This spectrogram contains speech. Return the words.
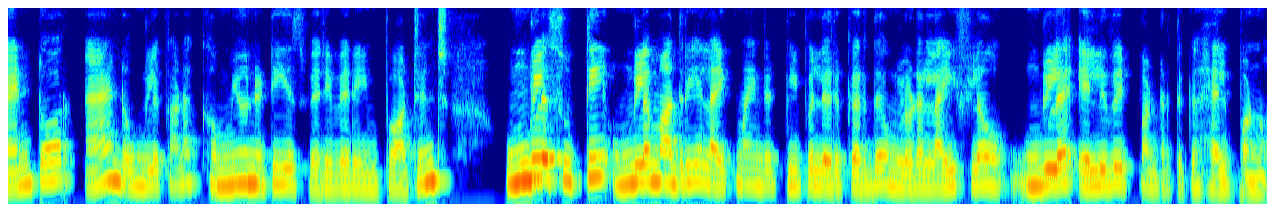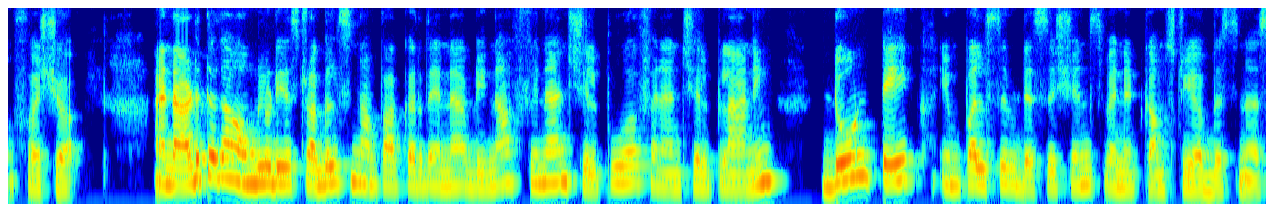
மென்டோர் அண்ட் உங்களுக்கான community is very very important உங்களை சுத்தி உங்களை மாதிரியே லைக் மைண்டட் பீப்புள் இருக்கிறது உங்களோட லைஃப்ல உங்களை எலிவேட் பண்றதுக்கு ஹெல்ப் பண்ணும் ஃபர் ஷுர் அண்ட் அடுத்ததான் அவங்களுடைய ஸ்ட்ரகிள்ஸ் நான் பார்க்கறது என்ன அப்படின்னா financial poor financial planning don't take impulsive decisions when it comes to your business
